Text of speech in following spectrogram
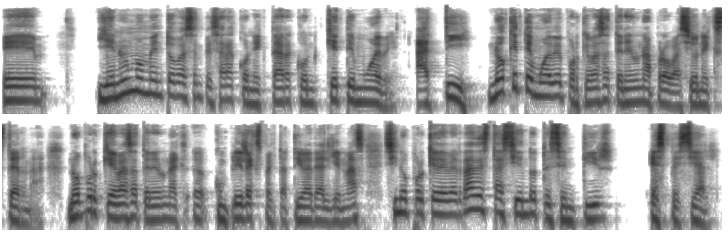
Eh, y en un momento vas a empezar a conectar con qué te mueve a ti, no que te mueve porque vas a tener una aprobación externa, no porque vas a tener una eh, cumplir la expectativa de alguien más, sino porque de verdad está haciéndote sentir especial,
